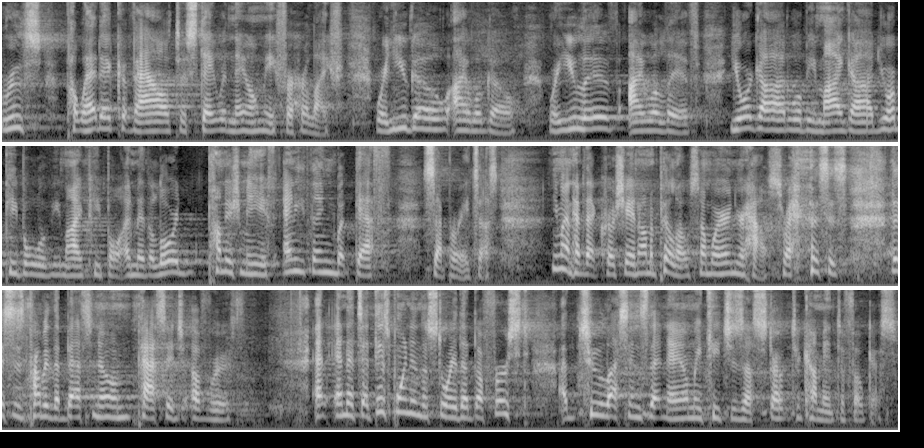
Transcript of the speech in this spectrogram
Ruth's poetic vow to stay with Naomi for her life. Where you go, I will go. Where you live, I will live. Your God will be my God. Your people will be my people. And may the Lord punish me if anything but death separates us. You might have that crocheted on a pillow somewhere in your house, right? This is, this is probably the best known passage of Ruth. And, and it's at this point in the story that the first uh, two lessons that Naomi teaches us start to come into focus.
